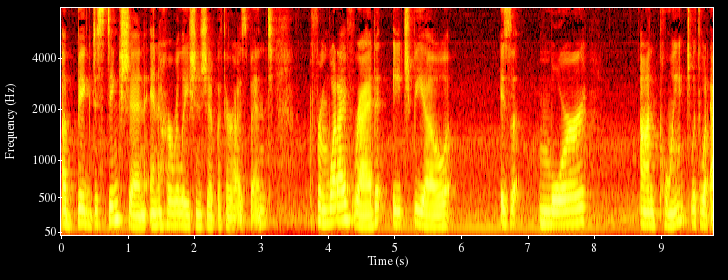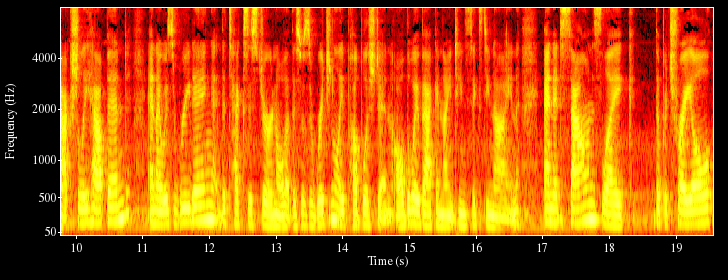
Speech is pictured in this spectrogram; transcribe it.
a big distinction in her relationship with her husband. From what I've read, HBO is more on point with what actually happened. And I was reading the Texas Journal that this was originally published in all the way back in 1969. And it sounds like the portrayal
